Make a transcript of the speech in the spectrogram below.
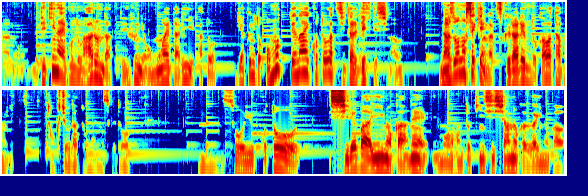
あの、できないことがあるんだっていうふうに思えたり、あと逆に言うと思ってないことがツイッターでできてしまう。謎の世間が作られるとかは多分特徴だと思いますけど、うん、そういうことを知ればいいのかね、もう本当禁止しちゃうのかがいいのかわ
